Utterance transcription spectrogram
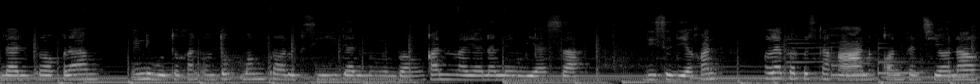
dan program yang dibutuhkan untuk memproduksi dan mengembangkan layanan yang biasa disediakan oleh perpustakaan konvensional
